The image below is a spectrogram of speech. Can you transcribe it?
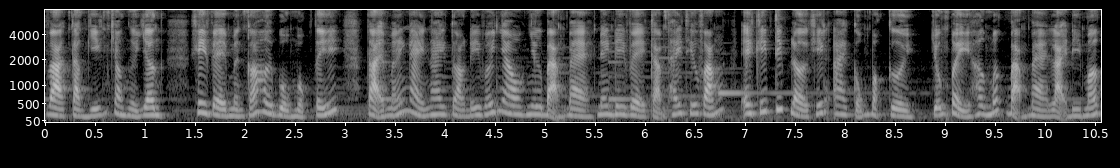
và tặng giếng cho người dân. Khi về mình có hơi buồn một tí, tại mấy ngày nay toàn đi với nhau như bạn bè nên đi về cảm thấy thiếu vắng. Ekip tiếp lời khiến ai cũng bật cười, chuẩn bị hơn mất bạn bè lại đi mất.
